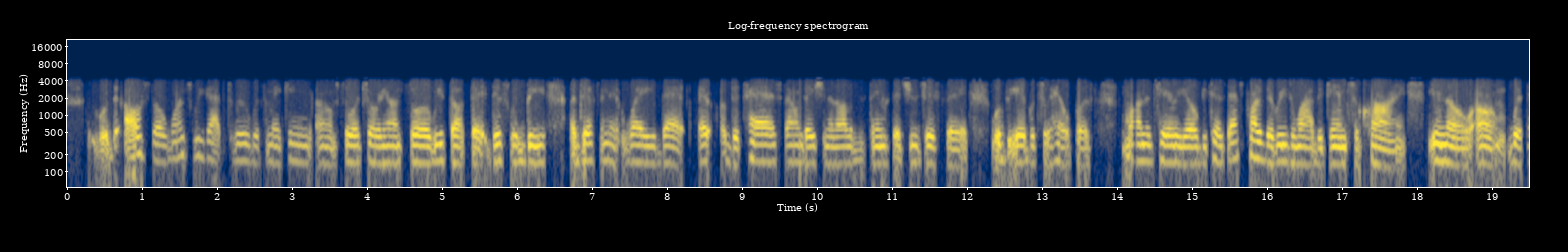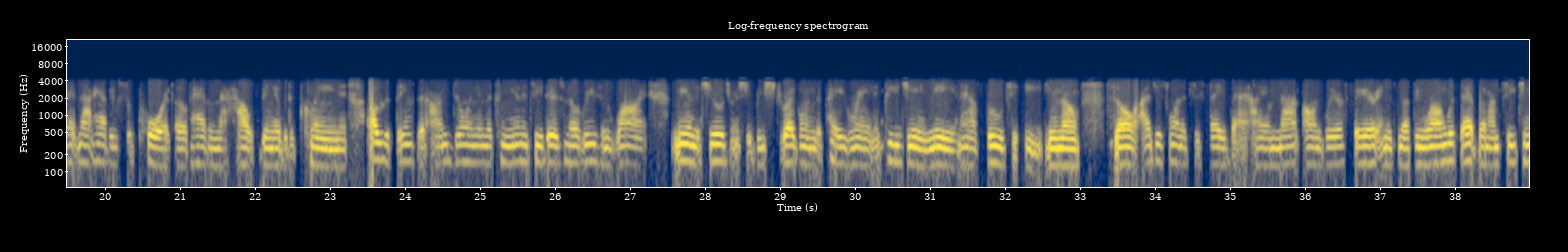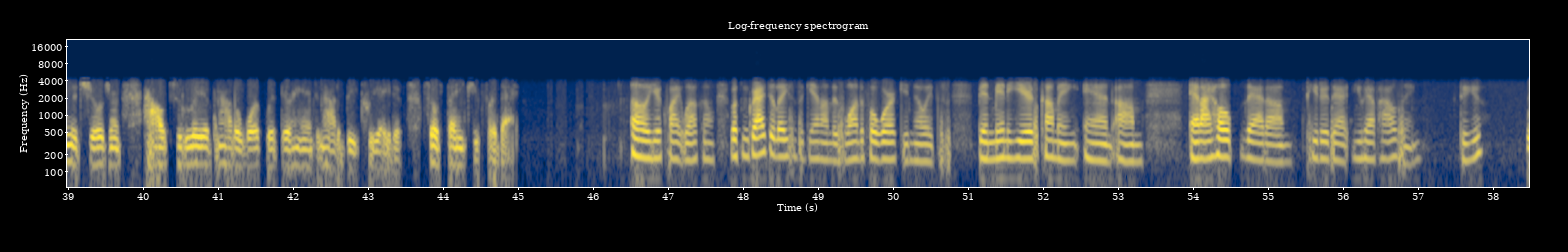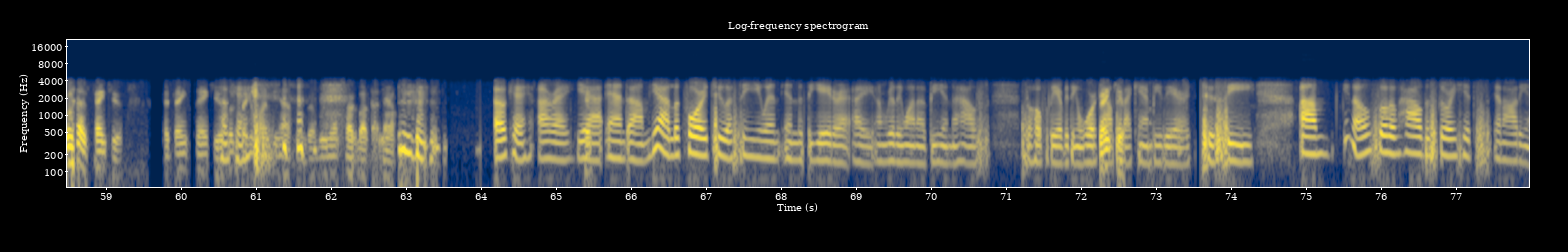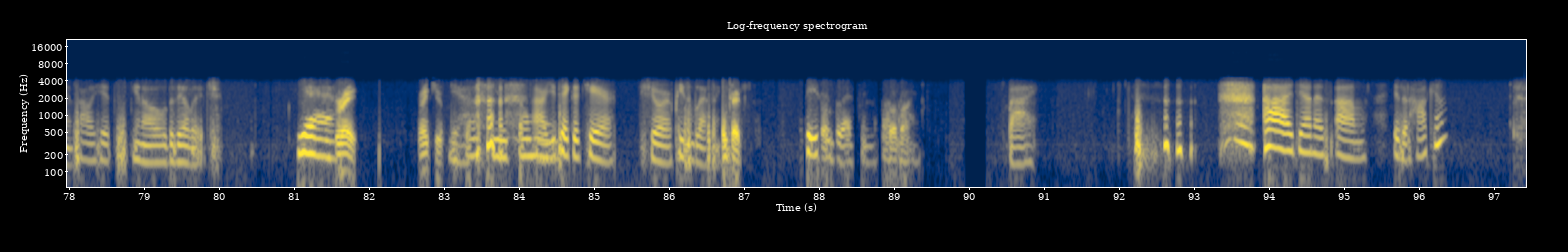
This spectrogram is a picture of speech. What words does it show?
also once we got through with making um on Sora, we thought that this would be a definite way that uh, the Taz Foundation and all of the things that you just said would be able to help us monetario because that's part of the reason why I began to cry, you know, um, with that not having support of having the house being able to clean and all of the things that I'm doing in the community, there's no reason why me and the children should be struggling to pay rent and PG and E and have food to eat, you know. So I just wanted to say that I am not on welfare and it's nothing wrong with that, but I'm teaching the children how to live and how to work with their hands and how to be creative. So thank you for that. Oh, you're quite welcome. Well, congratulations again on this wonderful work. You know, it's been many years coming, and um, and I hope that um, Peter, that you have housing. Do you? thank you. Thank, thank you. It okay. looks like it might be happening, but we won't talk about that now. okay, all right, yeah, and um, yeah, I look forward to uh, seeing you in in the theater. I I really want to be in the house, so hopefully everything will work Thank out you. that I can be there to see um, you know, sort of how the story hits an audience, how it hits, you know, the village. Yeah. Great. Thank you. Yeah. Thank you so All right, you take good care. Sure. Peace and blessings. Okay. Peace and blessings. Bye-bye. Bye. Hi, Janice. Um, is it Haaken?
